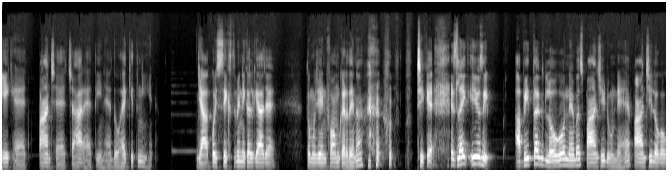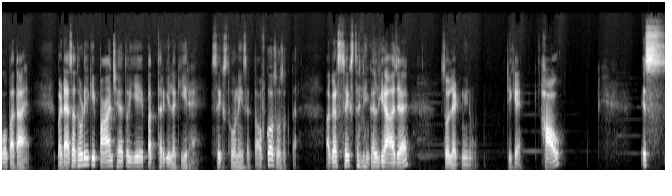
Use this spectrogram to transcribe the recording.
एक है, पाँच है, चार है, तीन है, दो है, कितनी है? या कोई सिक्स भी निकल के आ जाए तो मुझे इन्फॉर्म कर देना। ठीक है? इट्स लाइक यू सी अभी तक लोगों ने बस पाँच ही ढूंढे हैं, पाँच ही लोगों को पता है। बट ऐसा थोड़ी कि पाँच है तो ये पत्थर की लकीर है। सिक्स हो नहीं सकता। ऑफ़ कोर्स हो सकता है। अगर सिक्स निकल के आ जाए सो लेट मी नो ठीक है? हाउ इस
